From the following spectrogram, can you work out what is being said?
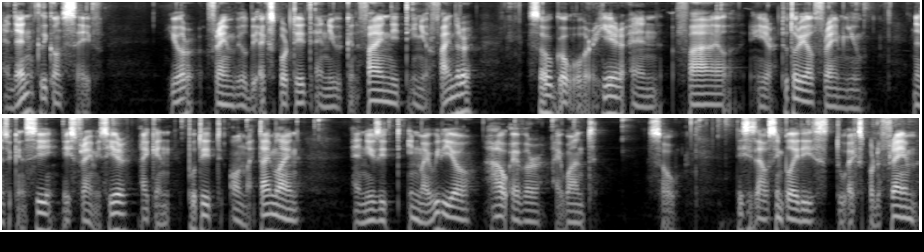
And then click on save. Your frame will be exported and you can find it in your finder. So go over here and file here tutorial frame new. And as you can see this frame is here. I can put it on my timeline and use it in my video however I want. So this is how simple it is to export the frame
